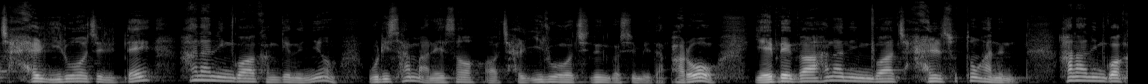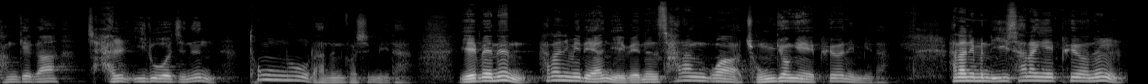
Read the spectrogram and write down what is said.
잘 이루어질 때 하나님과 관계는요, 우리 삶 안에서 어, 잘 이루어지는 것입니다. 바로 예배가 하나님과 잘 소통하는, 하나님과 관계가 잘 이루어지는 통로라는 것입니다. 예배는, 하나님에 대한 예배는 사랑과 존경의 표현입니다. 하나님은 이 사랑의 표현을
